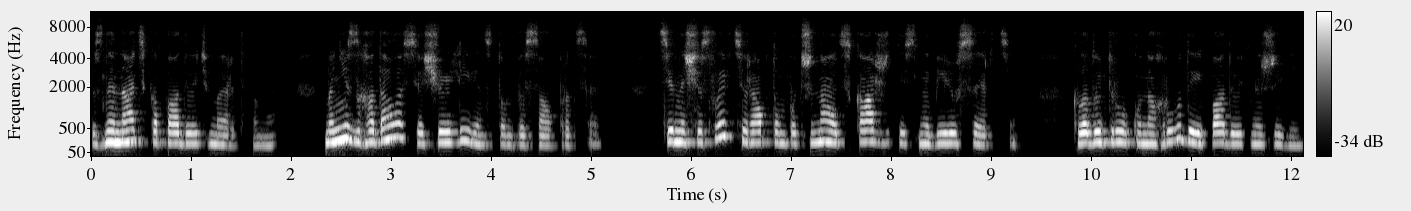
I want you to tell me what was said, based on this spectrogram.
зненацька падають мертвими. Мені згадалося, що і Лівінстон писав про це. Ці нещасливці раптом починають скаржитись на біль у серці, кладуть руку на груди і падають неживі.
